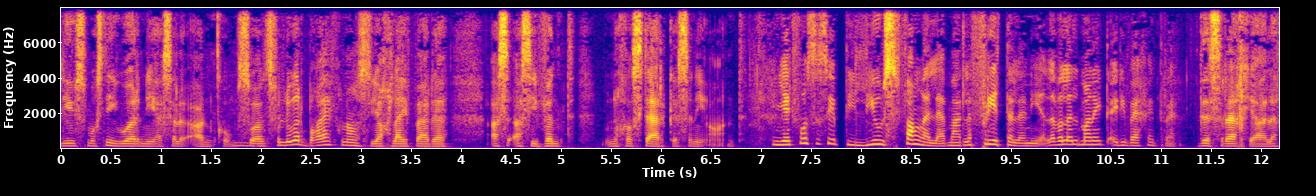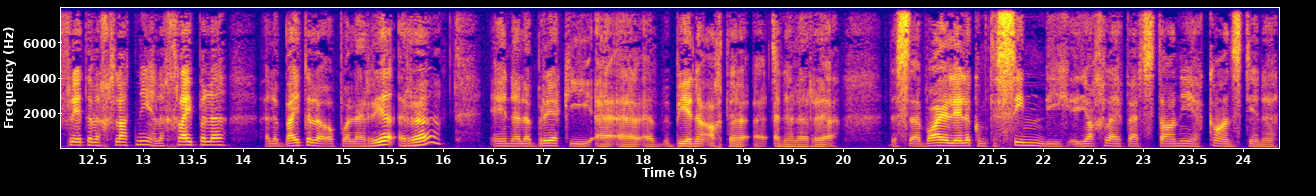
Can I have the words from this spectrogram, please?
leeu's mos nie hoor nie as hulle aankom. So ons verloor baie van ons jagluiperde as as die wind nogal sterk is in die aand. En jy het vir ons gesê die leeu's vang hulle, maar hulle vreet hulle nie. Hulle wil hulle maar net uit die weg uittrek. Dis reg ja, hulle vreet hulle glad nie. Hulle gryp hulle, hulle byt hulle op hulle rug en hulle breek die uh, uh, uh, bene agter uh, in hulle rug. Dis uh, baie lelik om te sien die jagluiperd staan nie 'n kans teen 'n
